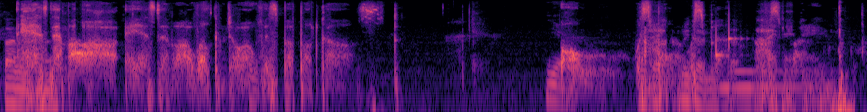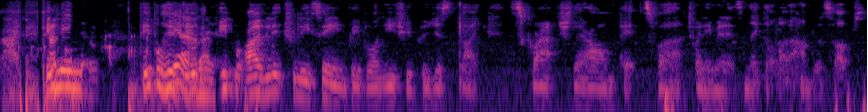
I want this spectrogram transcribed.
Standing ASMR, ASMR. Welcome to our Whisper podcast. Yeah. Oh, whisper, We don't whisper. need that. whisper. I mean, People who Yeah, do that, mean- people I've literally seen people on YouTube who just like scratch their armpits for 20 minutes and they got like 100 subs.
